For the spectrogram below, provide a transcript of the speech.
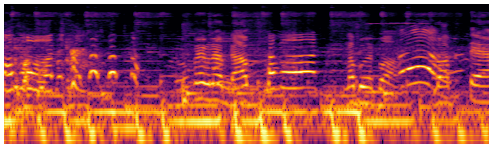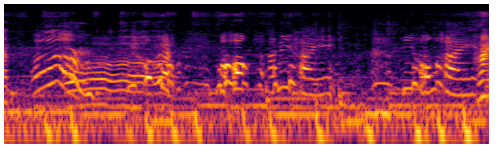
ระเบิดแม่งน้ำดับระเบิดระเบิดบ่เออรอบแตก เอเอออเออเอนี่อเขาแบบมองอันนี้ไห้นี่ห้องไห้ให้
